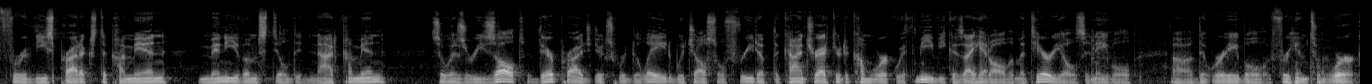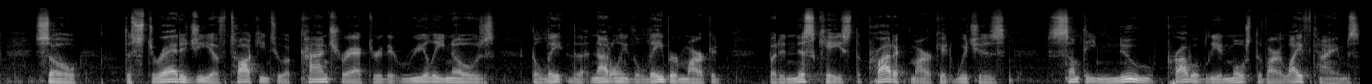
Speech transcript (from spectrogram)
for these products to come in. Many of them still did not come in. So as a result, their projects were delayed, which also freed up the contractor to come work with me because I had all the materials enable uh, that were able for him to work. So the strategy of talking to a contractor that really knows the, la- the not only the labor market, but in this case the product market, which is something new probably in most of our lifetimes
